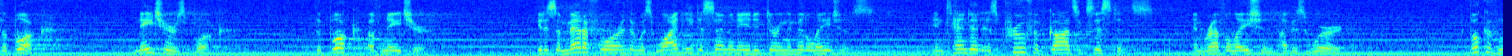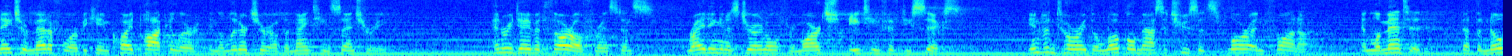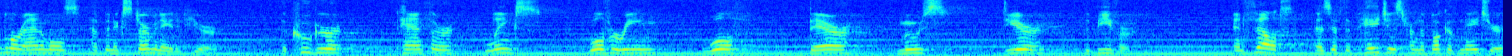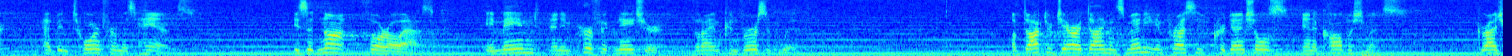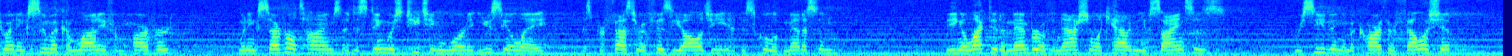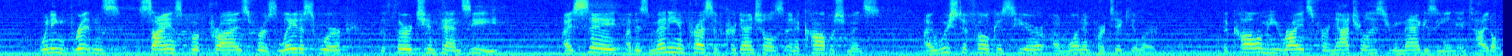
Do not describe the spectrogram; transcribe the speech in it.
The book, nature's book, the book of nature. It is a metaphor that was widely disseminated during the Middle Ages, intended as proof of God's existence and revelation of his word. The book of nature metaphor became quite popular in the literature of the 19th century. Henry David Thoreau, for instance, writing in his journal for March 1856, inventoried the local Massachusetts flora and fauna and lamented that the nobler animals have been exterminated here. The cougar, panther, lynx, wolverine, wolf, bear, moose, deer, the beaver, and felt as if the pages from the book of nature had been torn from his hands. Is it not, Thoreau asked, a maimed and imperfect nature that I am conversant with? Of Dr. Jared Diamond's many impressive credentials and accomplishments, graduating summa cum laude from Harvard, winning several times a Distinguished Teaching Award at UCLA as Professor of Physiology at the School of Medicine, being elected a member of the National Academy of Sciences, receiving a MacArthur Fellowship, winning Britain's Science Book Prize for his latest work, The Third Chimpanzee, I say of his many impressive credentials and accomplishments, I wish to focus here on one in particular, the column he writes for Natural History magazine entitled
